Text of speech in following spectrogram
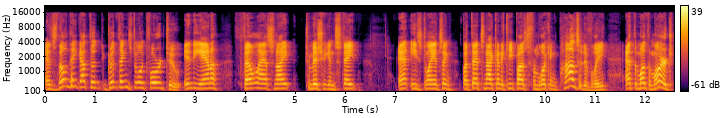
as though they got the good things to look forward to. Indiana fell last night to Michigan State at East Lansing, but that's not going to keep us from looking positively at the month of March,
